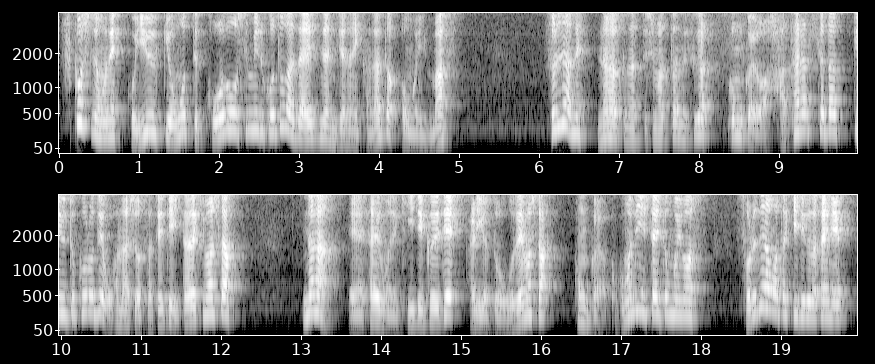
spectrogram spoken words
少しでもねこう勇気を持って行動してみることが大事なんじゃないかなと思います。それではね長くなってしまったんですが今回は働き方っていうところでお話をさせていただきました。皆さん、えー最後まで聞いてくれてありがとうございました。今回はここまでにしたいと思います。それではまた聞いてくださいね。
